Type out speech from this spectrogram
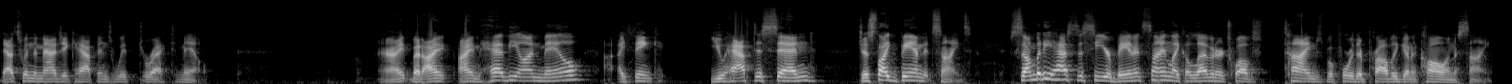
that's when the magic happens with direct mail. All right, but I, I'm heavy on mail. I think you have to send, just like bandit signs. Somebody has to see your bandit sign like 11 or 12 times before they're probably going to call on a sign,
